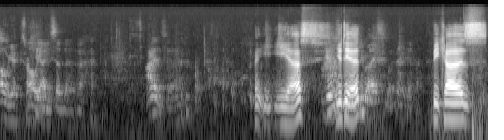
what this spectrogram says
Oh, yeah. 'cause we're Oh, yeah, you said that. I didn't say that. Y- yes, you did. Because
